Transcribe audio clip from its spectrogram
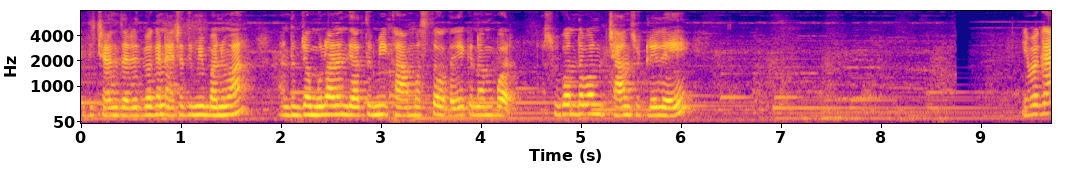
किती छान झालेत बघा ना अशा तुम्ही बनवा. आणि तुमच्या मुलांना द्या तुम्ही खा मस्त होतं. एक नंबर. सुगंध पण छान सुटलेले आहे. हे बघा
